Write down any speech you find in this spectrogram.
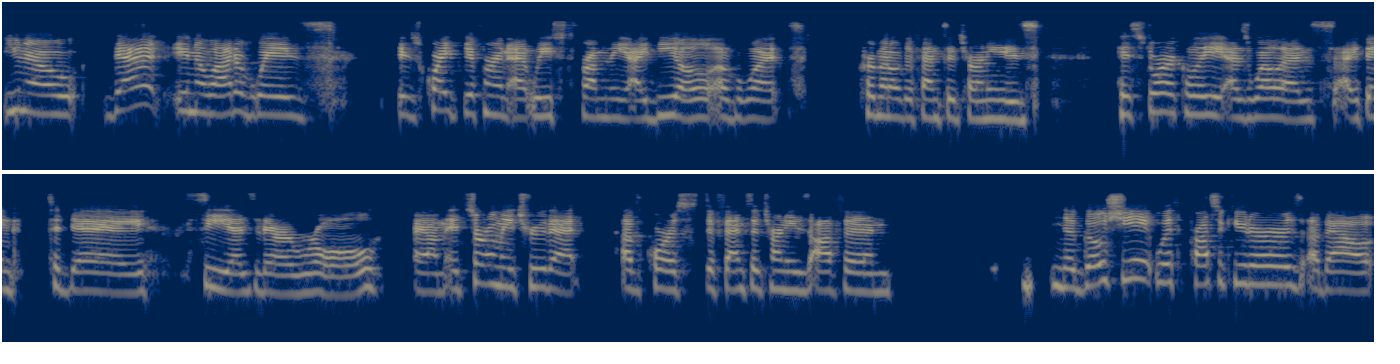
you know that in a lot of ways is quite different at least from the ideal of what criminal defense attorneys historically as well as i think today see as their role. Um, it's certainly true that, of course, defense attorneys often negotiate with prosecutors about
